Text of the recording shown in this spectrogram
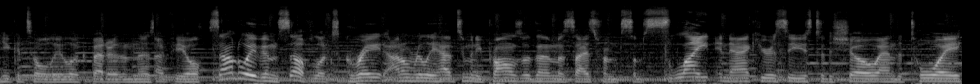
he could totally look better than this. I feel Soundwave himself looks great. I don't really have too many problems with him, aside from some slight inaccuracies to the show and the toy.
